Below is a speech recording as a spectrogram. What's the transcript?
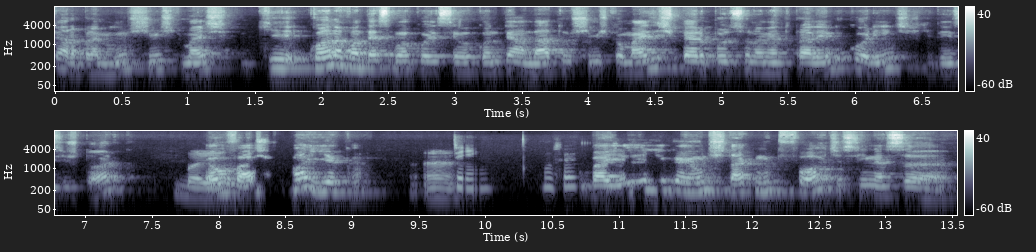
cara, para mim, os times que mais. que Quando acontece alguma coisa assim, ou quando tem uma data, os times que eu mais espero posicionamento para além do Corinthians, que tem esse histórico, Bahia. é o Vasco e o Bahia, cara. É. Sim. Com certeza. O Bahia ele ganhou um destaque muito forte assim nessa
